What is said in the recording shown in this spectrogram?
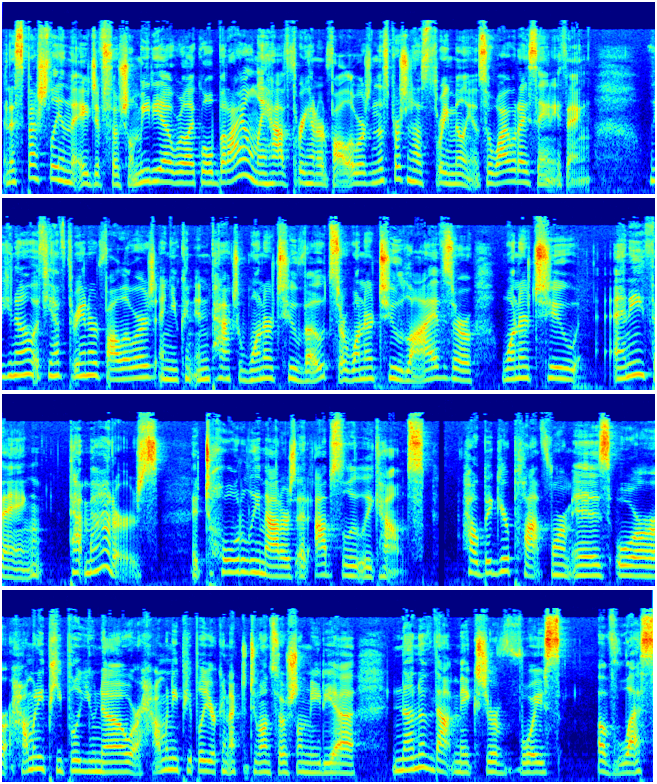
And especially in the age of social media, we're like, well, but I only have 300 followers and this person has 3 million. So why would I say anything? Well, you know, if you have 300 followers and you can impact one or two votes or one or two lives or one or two anything, that matters. It totally matters. It absolutely counts how big your platform is or how many people you know or how many people you're connected to on social media, none of that makes your voice of less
